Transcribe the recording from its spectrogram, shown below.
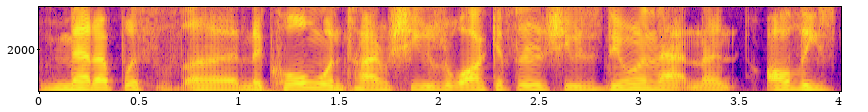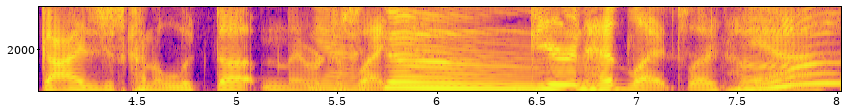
met up with uh, Nicole one time, she was walking through and she was doing that, and then all these guys just kind of looked up and they were just Yeah. like deer in headlights, like, huh? Yeah.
